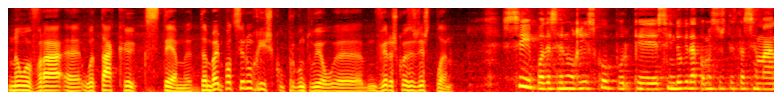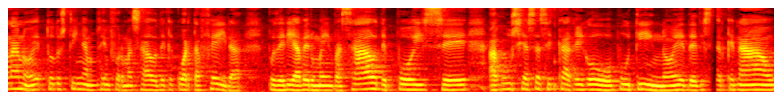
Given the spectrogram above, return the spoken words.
não haverá o ataque que se teme. Também pode ser um risco, pergunto eu, ver as coisas neste plano. Sí, pode ser un risco porque, sin dúbida, comezos desta semana no, eh, todos tiñamos informação de que cuarta-feira podería haber unha invasão, depois eh, a Rusia se encarregou o Putin no, eh, de dizer que non,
